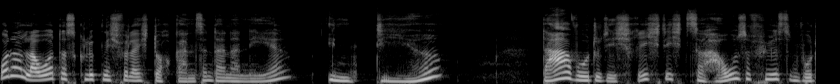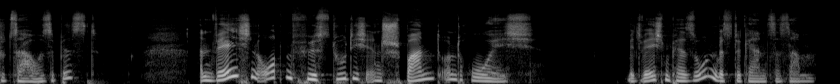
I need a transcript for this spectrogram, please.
Oder lauert das Glück nicht vielleicht doch ganz in deiner Nähe, in dir? Da, wo du dich richtig zu Hause fühlst und wo du zu Hause bist? An welchen Orten fühlst du dich entspannt und ruhig? Mit welchen Personen bist du gern zusammen?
